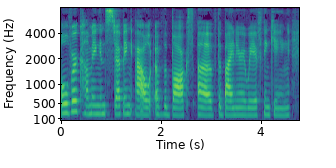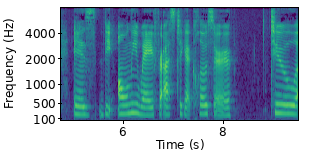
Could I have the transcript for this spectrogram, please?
Overcoming and stepping out of the box of the binary way of thinking is the only way for us to get closer to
